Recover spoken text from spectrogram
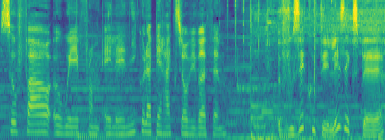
So Far Away from LA, Nicolas Perrac sur Vivre FM. Vous écoutez les experts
